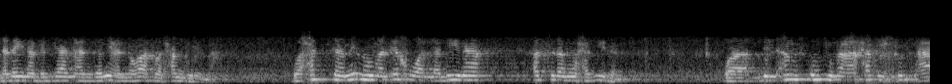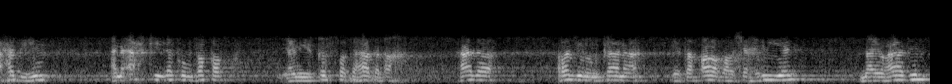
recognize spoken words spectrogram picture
لدينا في الجامعة جميع اللغات والحمد لله. وحتى منهم الإخوة الذين أسلموا حديثا. وبالأمس كنت مع مع أحدهم. أنا أحكي لكم فقط يعني قصة هذا الأخ. هذا رجل كان يتقاضى شهريا ما يعادل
